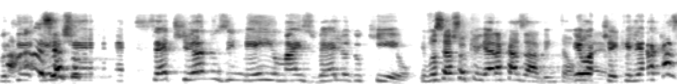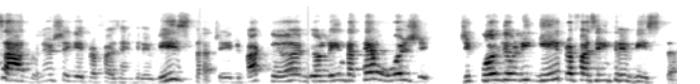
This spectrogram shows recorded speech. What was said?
Porque ah, ele achou... é sete anos e meio mais velho do que eu. E você achou que ele era casado, então? Eu achei que ele era casado. Eu cheguei para fazer a entrevista, achei ele bacana. Eu lembro até hoje de quando eu liguei para fazer a entrevista.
